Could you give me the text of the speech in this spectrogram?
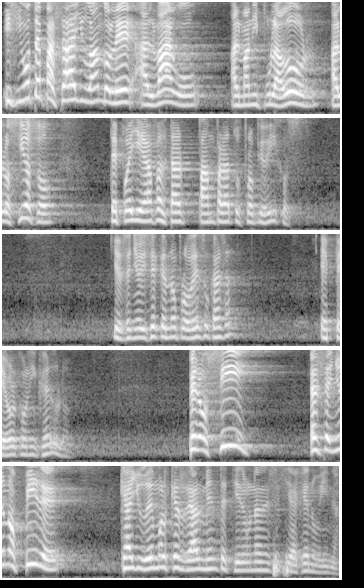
Y si vos te pasás ayudándole al vago, al manipulador, al ocioso, te puede llegar a faltar pan para tus propios hijos. Y el Señor dice que Él no provee en su casa. Es peor que un incrédulo. Pero sí, el Señor nos pide que ayudemos al que realmente tiene una necesidad genuina.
